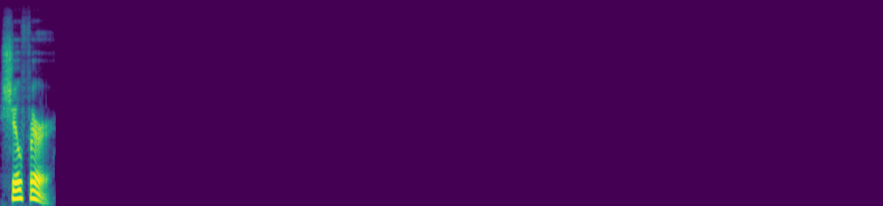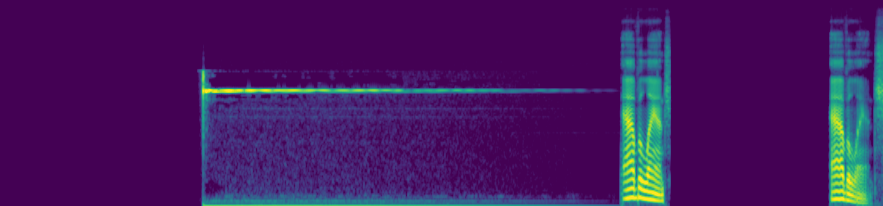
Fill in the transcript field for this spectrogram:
Chauffeur. Avalanche. Avalanche.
